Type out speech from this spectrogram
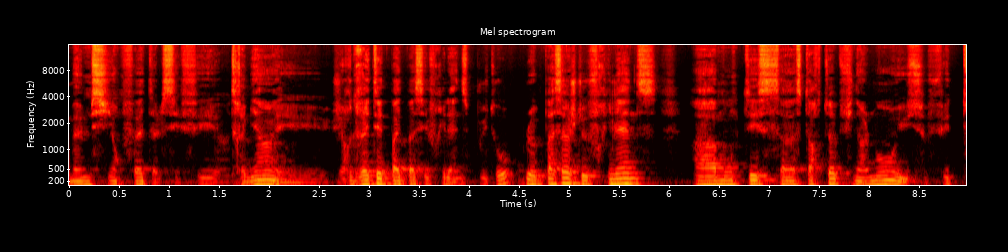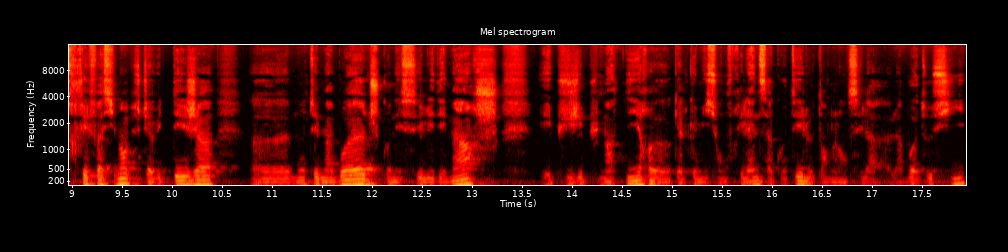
même si en fait elle s'est fait euh, très bien et j'ai regretté de pas être passé freelance plus tôt. Le passage de freelance à monter sa startup, finalement, il se fait très facilement puisque j'avais déjà euh, monté ma boîte, je connaissais les démarches et puis j'ai pu maintenir euh, quelques missions de freelance à côté le temps de lancer la, boîte aussi.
